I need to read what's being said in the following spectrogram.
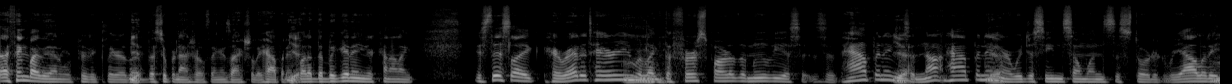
I, I think by the end we're pretty clear that the supernatural thing is actually happening. Yeah. But at the beginning, you're kind of like, is this like hereditary? Where like the first part of the movie is is it happening? Is Mm. It not happening? Yeah. Mm. Or are we just seeing someone's distorted reality?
